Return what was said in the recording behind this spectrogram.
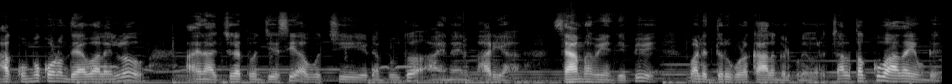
ఆ కుంభకోణం దేవాలయంలో ఆయన అర్చకత్వం చేసి ఆ వచ్చి డబ్బులతో ఆయన ఆయన భార్య శాంభవి అని చెప్పి వాళ్ళిద్దరూ కూడా కాలం గడుపుకునేవారు. చాలా తక్కువ ఆదాయం ఉండేది.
